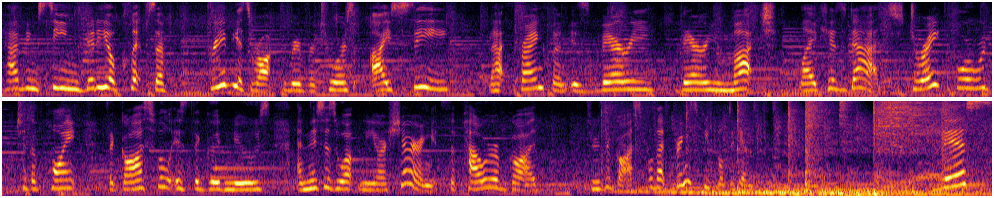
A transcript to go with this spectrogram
Having seen video clips of previous Rock the River tours, I see that Franklin is very, very much like his dad. Straightforward to the point. The gospel is the good news, and this is what we are sharing. It's the power of God through the gospel that brings people to Him. This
